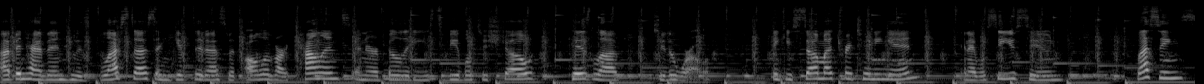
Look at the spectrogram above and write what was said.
up in heaven who has blessed us and gifted us with all of our talents and our abilities to be able to show his love to the world. Thank you so much for tuning in, and I will see you soon. Blessings!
